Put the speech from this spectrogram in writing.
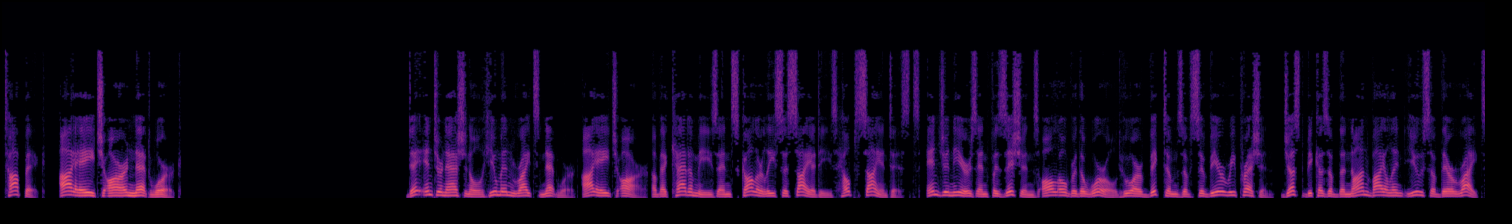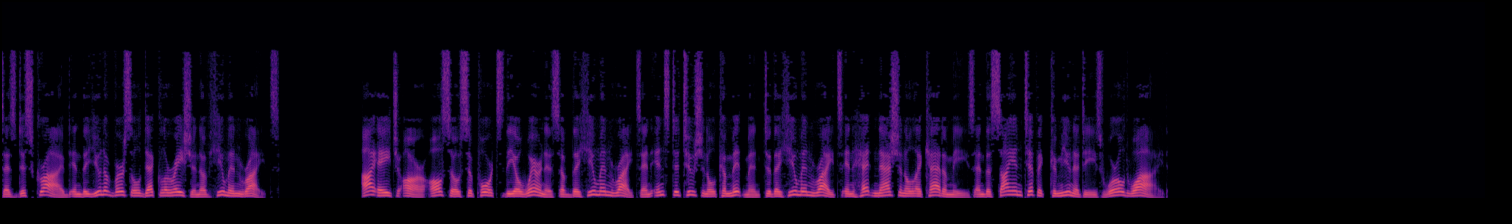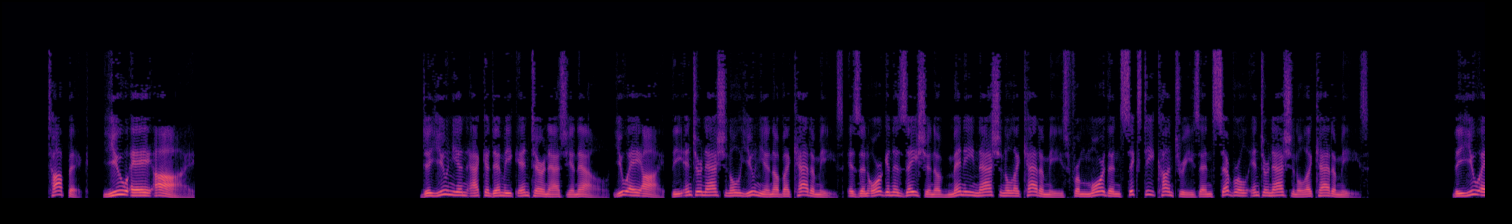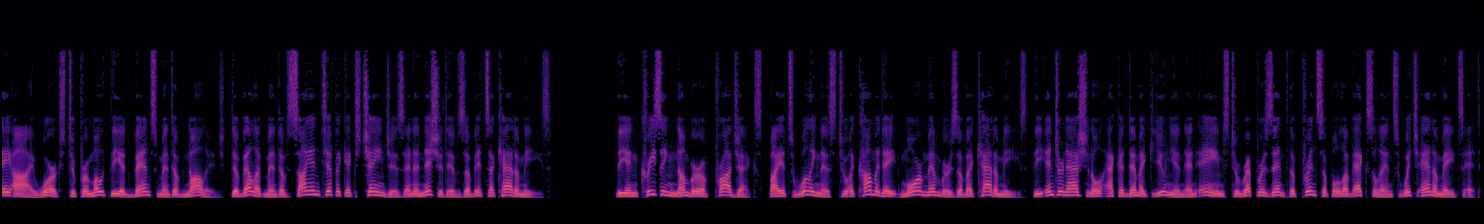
Topic: IHR network De International Human Rights Network IHR of academies and scholarly societies helps scientists, engineers and physicians all over the world who are victims of severe repression, just because of the nonviolent use of their rights as described in the Universal Declaration of Human Rights. IHR also supports the awareness of the human rights and institutional commitment to the human rights in het national academies and the scientific communities worldwide. UAI De Union Académique Internationale UAI, the International Union of Academies is an organization of many national academies from more than 60 countries and several international academies. The UAI works to promote the advancement of knowledge, development of scientific exchanges and initiatives of its academies. The increasing number of projects, by its willingness to accommodate more members of academies, the International Academic Union and aims to represent the principle of excellence which animates it.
